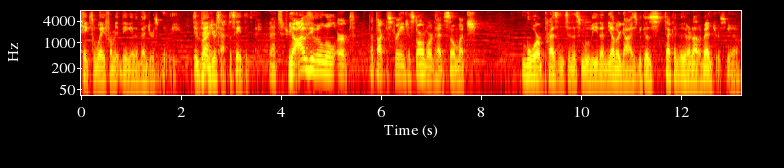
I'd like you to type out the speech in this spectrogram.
takes away from it being an Avengers movie. The Right. Avengers have to save the day. That's true. Yeah, I was even a little irked that Doctor Strange and Star Lord had so much more presence in this movie than the other guys because technically they're not Avengers. You know,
